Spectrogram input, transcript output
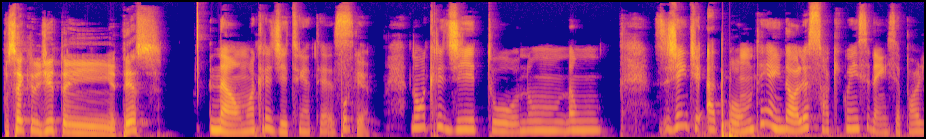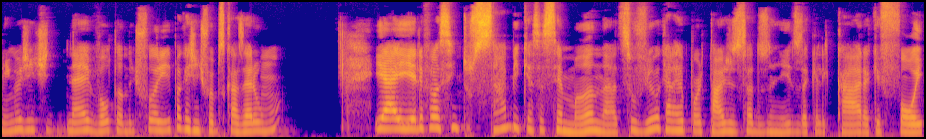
Você acredita em ETs? Não, não acredito em ETs. Por quê? Não acredito, não, não... Gente, ontem ainda, olha só que coincidência. Paulinho, a gente, né, voltando de Floripa, que a gente foi buscar 01. E aí ele falou assim, tu sabe que essa semana, tu viu aquela reportagem dos Estados Unidos, daquele cara que foi,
